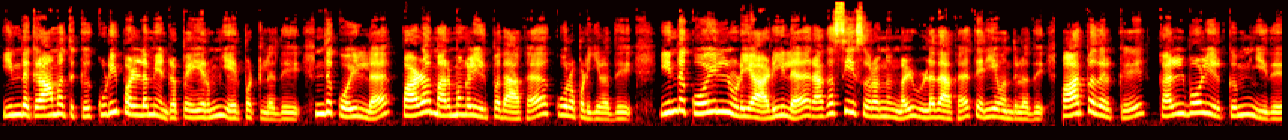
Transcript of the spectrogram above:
இந்த கிராமத்துக்கு குடிப்பள்ளம் என்ற பெயரும் ஏற்பட்டுள்ளது. இந்த கோயில்ல பல மர்மங்கள் இருப்பதாக கூறப்படுகிறது. இந்த கோயிலினுடைய அடியில ரகசிய சுரங்கங்கள் உள்ளதாக தெரிய வந்துள்ளது. பார்ப்பதற்கு கல் போல் இருக்கும் இது.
